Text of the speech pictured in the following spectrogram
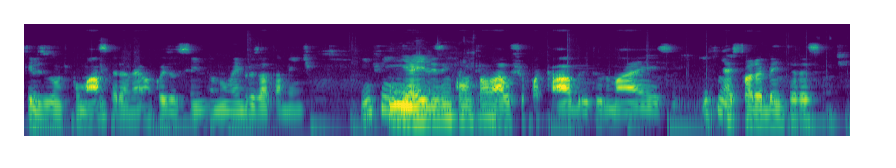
que eles usam tipo máscara, né? Uma coisa assim, eu não lembro exatamente. Enfim, Hum. e aí eles encontram lá o chupacabra e tudo mais. Enfim, a história é bem interessante.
